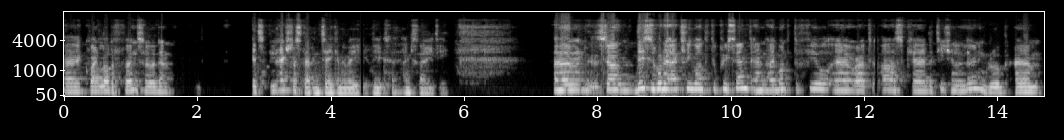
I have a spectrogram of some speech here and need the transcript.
uh, quite a lot of fun. So that it's an extra step in taking away the anxiety. Um, so this is what I actually wanted to present, and I wanted to feel uh, or to ask uh, the teaching and learning group. Um,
